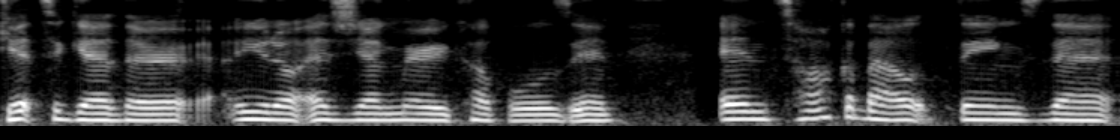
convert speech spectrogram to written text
get together, you know, as young married couples and and talk about things that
